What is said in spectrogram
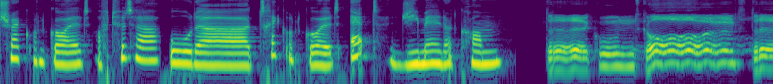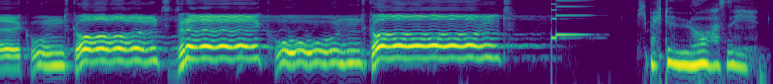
Track und Gold auf Twitter oder Track und Gold at gmail.com. Dreck und Gold, Dreck und Gold, Dreck und Gold. Ich möchte Lore sehen.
